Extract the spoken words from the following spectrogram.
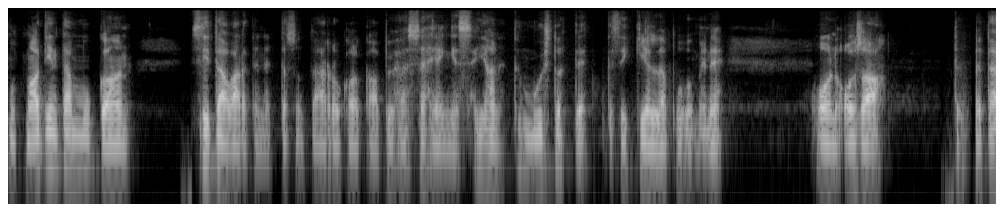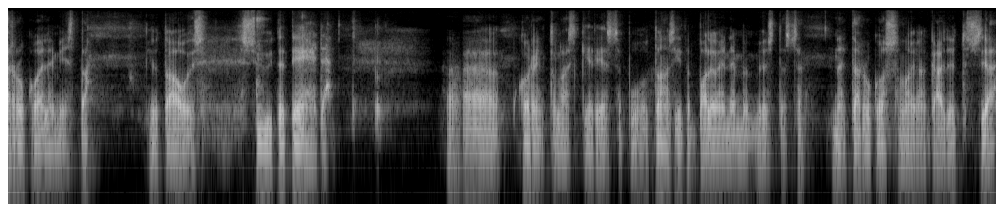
mutta mä otin tämän mukaan sitä varten, että tässä on tämä rukolkaa pyhässä hengessä. Ihan, että muistatte, että se kielellä puhuminen on osa tätä rukoilemista, jota olisi syytä tehdä. Korintolaiskirjassa puhutaan siitä paljon enemmän myös tässä näitä rukoussanoja on käytetty siellä.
